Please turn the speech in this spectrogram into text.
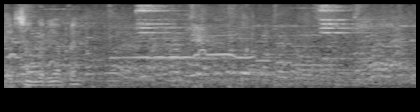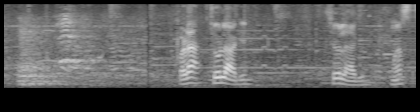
દર્શન કરીએ આપણે પડા શું લાગે શું લાગે મસ્ત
